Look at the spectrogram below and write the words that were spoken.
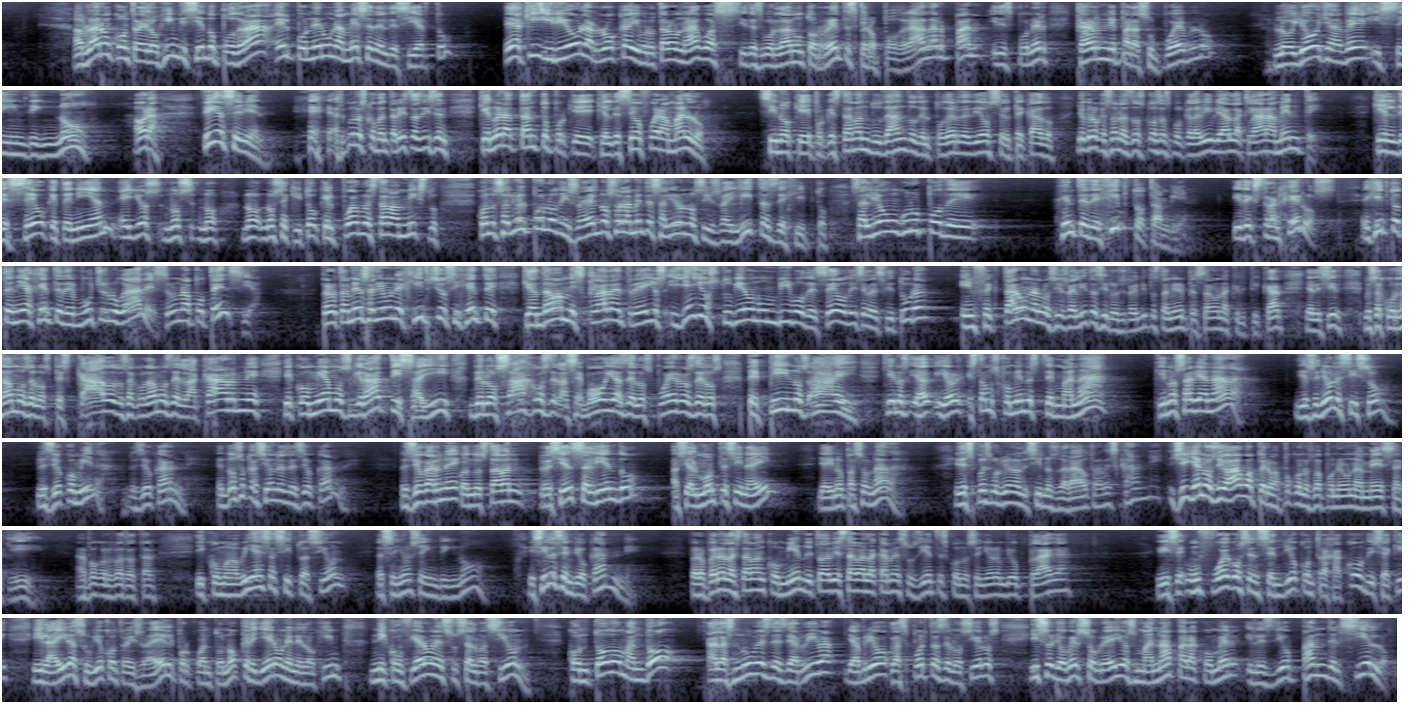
Hablaron contra Elohim diciendo, ¿podrá él poner una mesa en el desierto? He aquí hirió la roca y brotaron aguas y desbordaron torrentes, pero ¿podrá dar pan y disponer carne para su pueblo? Lo oyó Yahvé y se indignó. Ahora, fíjense bien, algunos comentaristas dicen que no era tanto porque que el deseo fuera malo, sino que porque estaban dudando del poder de Dios el pecado. Yo creo que son las dos cosas porque la Biblia habla claramente que el deseo que tenían ellos no, no, no, no, se quitó, que el pueblo estaba mixto. Cuando salió el pueblo de Israel, no solamente salieron los israelitas de Egipto, salió un grupo de gente de Egipto también y de extranjeros. Egipto tenía gente de muchos lugares, era una potencia. Pero también salieron egipcios y gente que andaba mezclada entre ellos y ellos tuvieron un vivo deseo, dice la escritura, infectaron a los israelitas y los israelitas también empezaron a criticar y a decir, nos acordamos de los pescados, nos acordamos de la carne que comíamos gratis allí, de los ajos, de las cebollas, de los puerros, de los pepinos, ay, y ahora estamos comiendo este maná que no sabía nada. Y el Señor les hizo, les dio comida, les dio carne. En dos ocasiones les dio carne. Les dio carne cuando estaban recién saliendo hacia el monte Sinaí y ahí no pasó nada. Y después volvieron a decir, ¿nos dará otra vez carne? Sí, ya nos dio agua, pero ¿a poco nos va a poner una mesa aquí? ¿A poco nos va a tratar? Y como había esa situación, el Señor se indignó. Y sí les envió carne, pero apenas la estaban comiendo y todavía estaba la carne en sus dientes cuando el Señor envió plaga. Y dice, un fuego se encendió contra Jacob, dice aquí, y la ira subió contra Israel, por cuanto no creyeron en Elohim, ni confiaron en su salvación. Con todo mandó a las nubes desde arriba y abrió las puertas de los cielos, hizo llover sobre ellos maná para comer y les dio pan del cielo.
